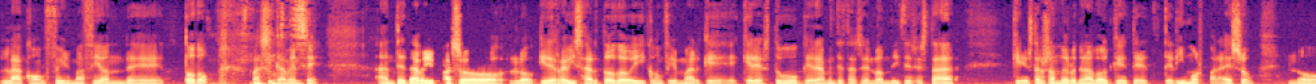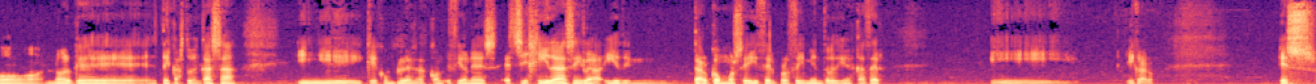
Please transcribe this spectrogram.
la confirmación de todo, básicamente. Antes de abrir paso, lo quiere revisar todo y confirmar que, eres tú, que realmente estás en donde dices estar, que estás usando el ordenador que te, dimos para eso, no, no el que tengas tú en casa, y que cumples las condiciones exigidas y, la, y tal como se dice el procedimiento que tienes que hacer. Y, y claro, es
